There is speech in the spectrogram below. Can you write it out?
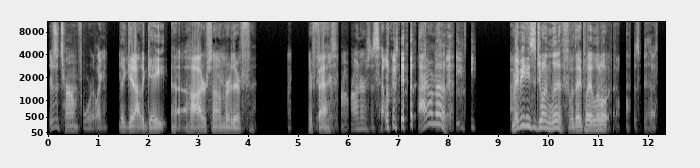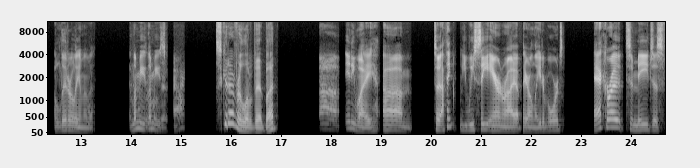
There's a term for it, like They get out the gate uh, hot or something, or they're f- they're they're- they're fast. front runners. Is that what it is? I don't know. Maybe he needs to join LIV. Would they play a little? I just bet. I literally am a. Let me let me. Scoot over a little bit, bud. Um. Anyway. Um. So I think we see Aaron Rai up there on leaderboards. Eckroat to me just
